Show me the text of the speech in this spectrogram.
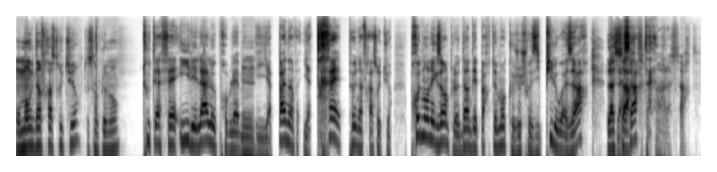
On manque d'infrastructures, tout simplement? Tout à fait. Il est là le problème. Mm. Il y a pas il y a très peu d'infrastructures. Prenons l'exemple d'un département que je choisis pile au hasard, La, la Sarthe. Sarthe. Ah, la Sarthe.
